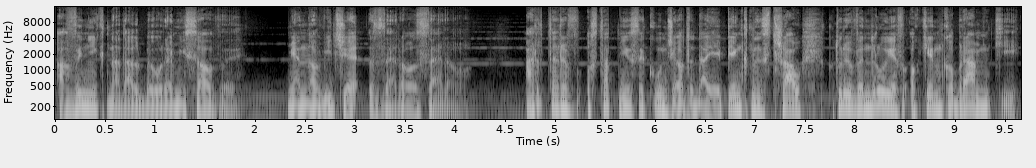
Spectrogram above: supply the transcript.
a wynik nadal był remisowy. Mianowicie 0-0. Arter w ostatniej sekundzie oddaje piękny strzał, który wędruje w okienko bramki.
